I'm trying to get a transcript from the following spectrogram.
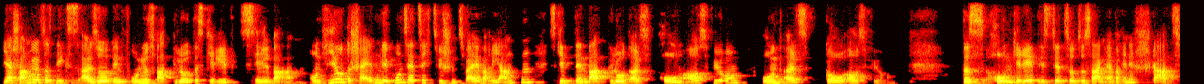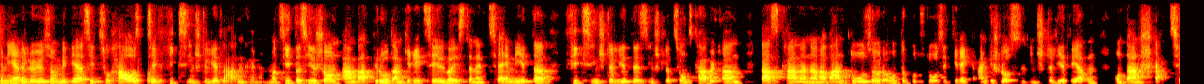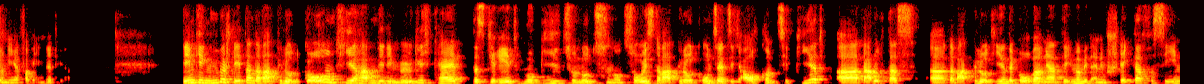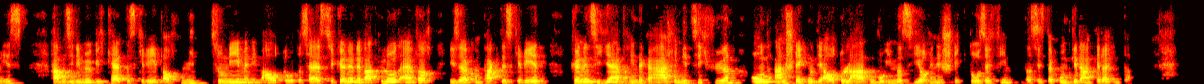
Ja, schauen wir uns als nächstes also den Fronius Wattpilot, das Gerät selber an. Und hier unterscheiden wir grundsätzlich zwischen zwei Varianten. Es gibt den Wattpilot als Home-Ausführung und als Go-Ausführung. Das Home-Gerät ist jetzt sozusagen einfach eine stationäre Lösung, mit der Sie zu Hause fix installiert laden können. Man sieht das hier schon am Wattpilot, am Gerät selber ist dann ein zwei Meter fix installiertes Installationskabel dran. Das kann an einer Wanddose oder Unterputzdose direkt angeschlossen installiert werden und dann stationär verwendet werden. Demgegenüber steht dann der Wattpilot Go und hier haben wir die Möglichkeit, das Gerät mobil zu nutzen. Und so ist der Wattpilot grundsätzlich auch konzipiert. Äh, dadurch, dass äh, der Wattpilot hier in der Go-Variante immer mit einem Stecker versehen ist, haben Sie die Möglichkeit, das Gerät auch mitzunehmen im Auto. Das heißt, Sie können den Wattpilot einfach, ist ein kompaktes Gerät, können Sie hier einfach in der Garage mit sich führen und anstecken und Ihr Auto laden, wo immer Sie auch eine Steckdose finden. Das ist der Grundgedanke dahinter.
